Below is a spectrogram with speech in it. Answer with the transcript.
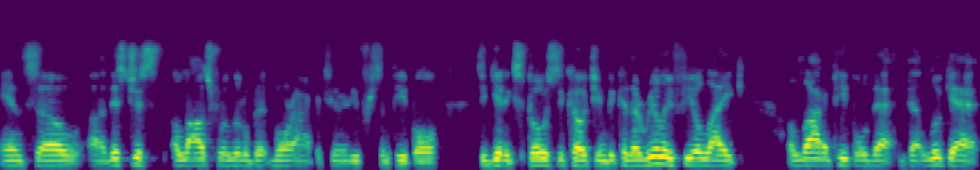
And so uh, this just allows for a little bit more opportunity for some people to get exposed to coaching because I really feel like a lot of people that that look at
